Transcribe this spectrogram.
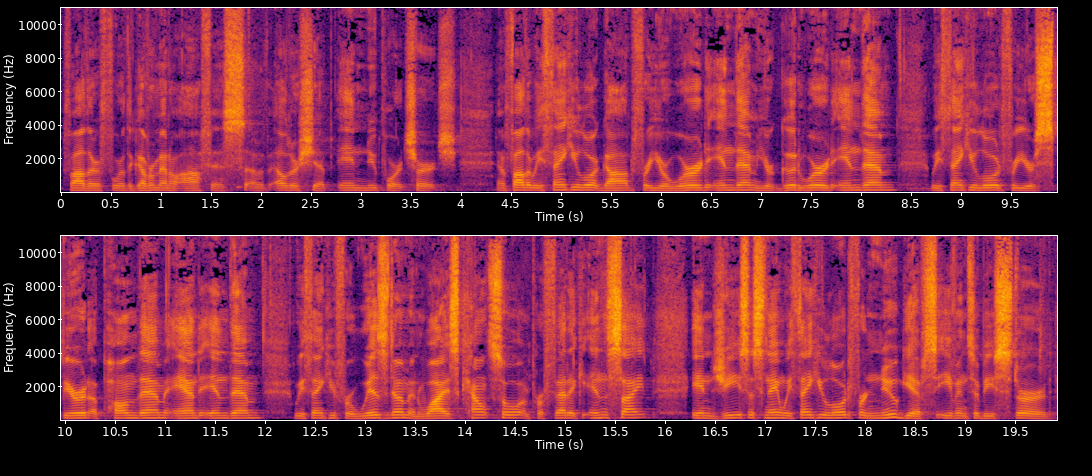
Father, for the governmental office of eldership in Newport Church. And Father, we thank you, Lord God, for your word in them, your good word in them. We thank you, Lord, for your spirit upon them and in them. We thank you for wisdom and wise counsel and prophetic insight. In Jesus' name, we thank you, Lord, for new gifts even to be stirred.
